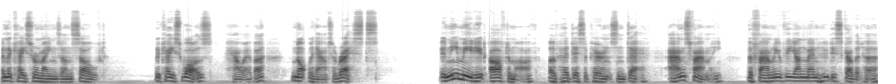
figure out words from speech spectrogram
and the case remains unsolved. The case was, however, not without arrests. In the immediate aftermath of her disappearance and death, Anne's family, the family of the young men who discovered her,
